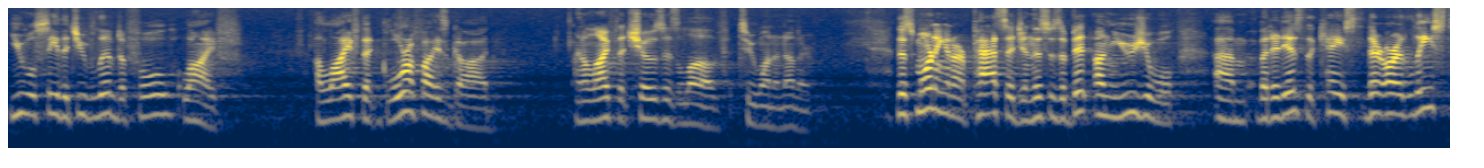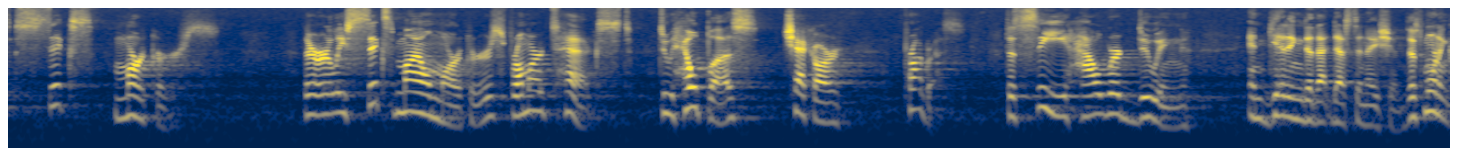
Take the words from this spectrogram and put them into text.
you will see that you've lived a full life, a life that glorifies God, and a life that shows his love to one another. This morning in our passage, and this is a bit unusual, um, but it is the case, there are at least six markers. There are at least six mile markers from our text to help us check our progress, to see how we're doing and getting to that destination. This morning,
